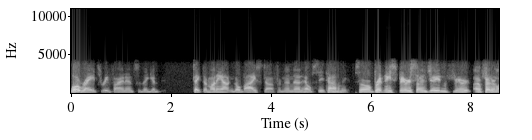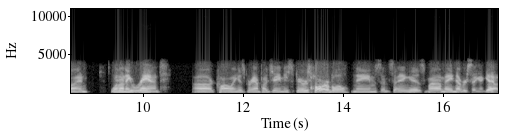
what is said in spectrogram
low rates, refinance, so they can take their money out and go buy stuff, and then that helps the economy. So Britney Spears' son Jayden uh, Federline went on a rant uh, calling his grandpa Jamie Spears horrible names and saying his mom may never sing again.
